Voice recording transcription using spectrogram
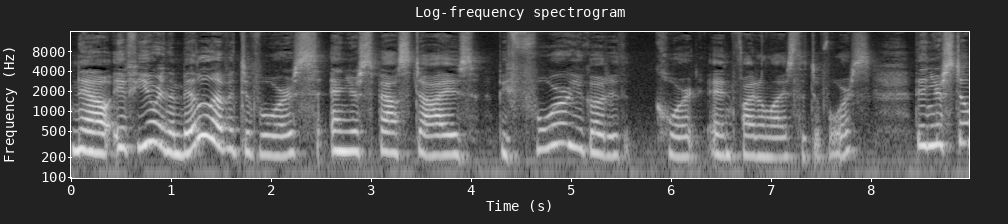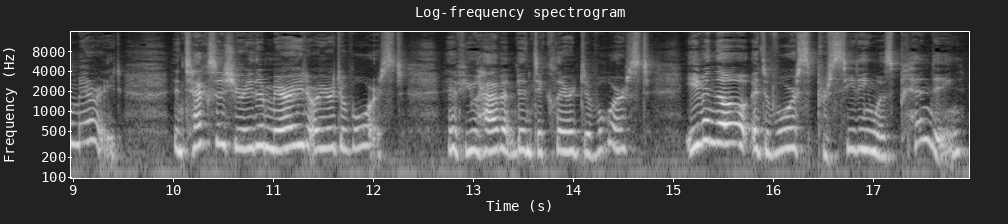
Now, if you're in the middle of a divorce and your spouse dies before you go to court and finalize the divorce, then you're still married. In Texas, you're either married or you're divorced. If you haven't been declared divorced, even though a divorce proceeding was pending,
